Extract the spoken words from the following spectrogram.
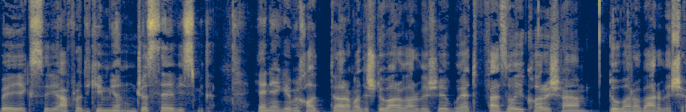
به یک سری افرادی که میان اونجا سرویس میده. یعنی اگه می‌خواد درآمدش دو برابر بشه باید فضای کارش هم دو برابر بشه.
